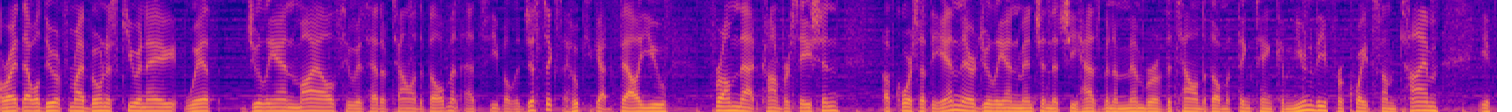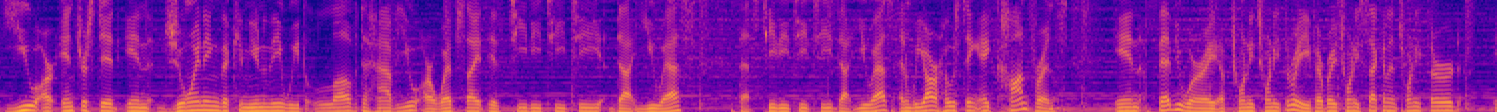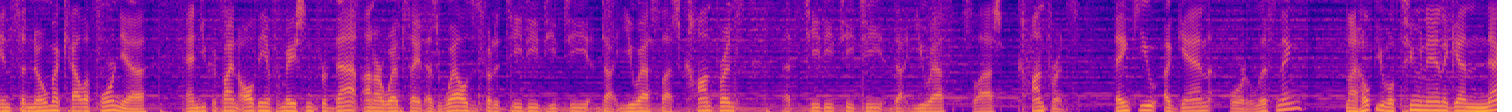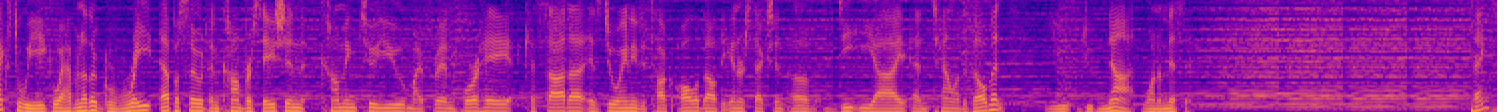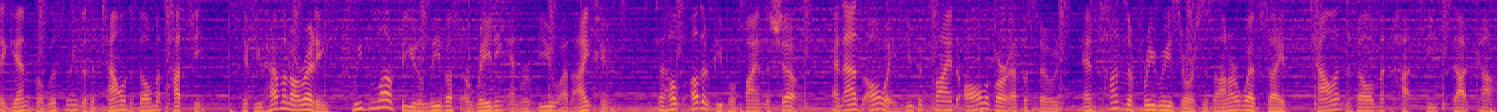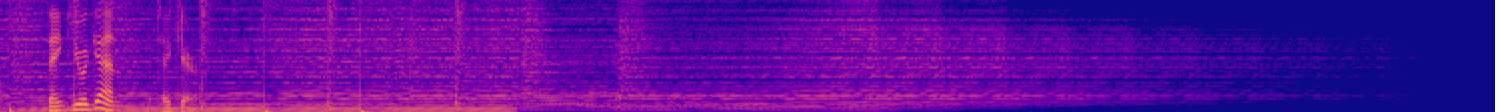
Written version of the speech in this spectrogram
All right. That will do it for my bonus Q&A with Julianne Miles, who is head of talent development at CEVA Logistics. I hope you got value from that conversation. Of course, at the end there, Julianne mentioned that she has been a member of the talent development think tank community for quite some time. If you are interested in joining the community, we'd love to have you. Our website is tdtt.us. That's tdtt.us. And we are hosting a conference in February of 2023, February 22nd and 23rd in Sonoma, California. And you can find all the information for that on our website as well. Just go to tdtt.us slash conference. That's tdtt.us slash conference. Thank you again for listening. And I hope you will tune in again next week. We'll have another great episode and conversation coming to you. My friend Jorge Quesada is joining to talk all about the intersection of DEI and talent development. You do not want to miss it. Thanks again for listening to the Talent Development Hot Seat. If you haven't already, we'd love for you to leave us a rating and review on iTunes to help other people find the show. And as always, you can find all of our episodes and tons of free resources on our website, talentdevelopmenthotseat.com. Thank you again. Take care.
